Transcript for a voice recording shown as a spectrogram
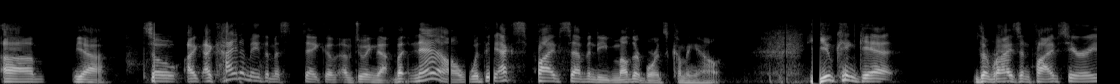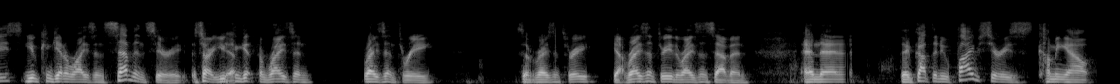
Um, yeah. So I, I kind of made the mistake of, of doing that. But now with the X570 motherboards coming out, you can get the Ryzen 5 series, you can get a Ryzen 7 series. Sorry, you Yep. can get the Ryzen Ryzen 3. Is it Ryzen 3? Yeah, Ryzen 3, the Ryzen 7. And then they've got the new 5 series coming out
